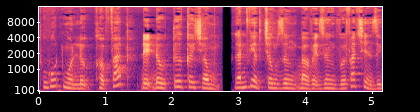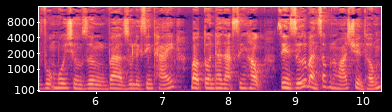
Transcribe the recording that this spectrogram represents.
thu hút nguồn lực hợp pháp để đầu tư cây trồng, gắn việc trồng rừng, bảo vệ rừng với phát triển dịch vụ môi trường rừng và du lịch sinh thái, bảo tồn đa dạng sinh học, gìn giữ bản sắc văn hóa truyền thống.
